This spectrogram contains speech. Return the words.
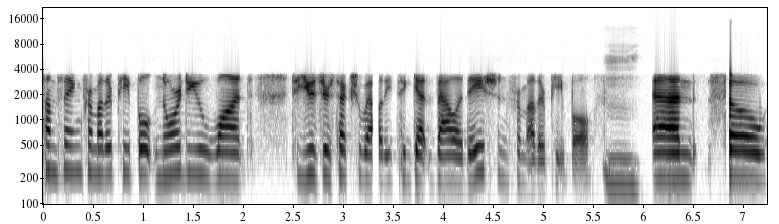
something from other people, nor do you want to use your sexuality to get validation from other people. Mm. And so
